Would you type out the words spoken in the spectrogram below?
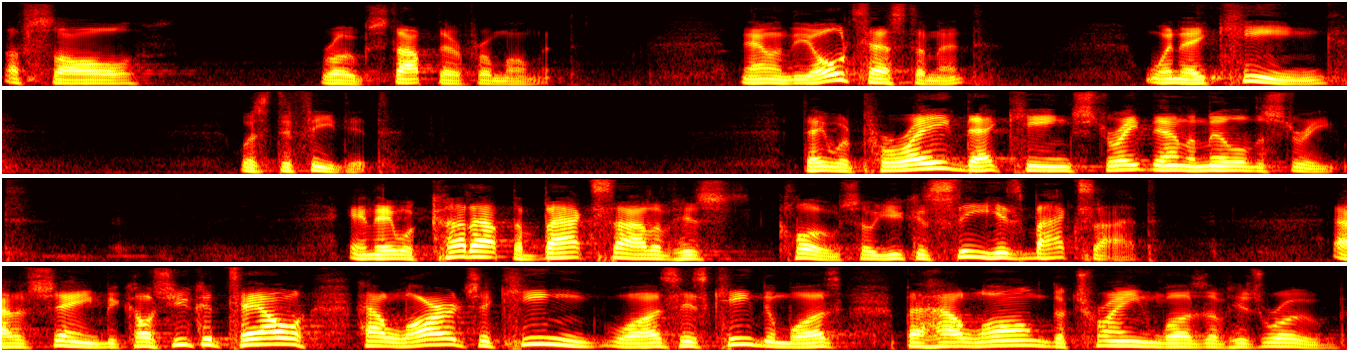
of Saul's robe. Stop there for a moment. Now, in the Old Testament, when a king was defeated, they would parade that king straight down the middle of the street. And they would cut out the backside of his clothes so you could see his backside out of shame because you could tell how large the king was, his kingdom was, by how long the train was of his robe.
